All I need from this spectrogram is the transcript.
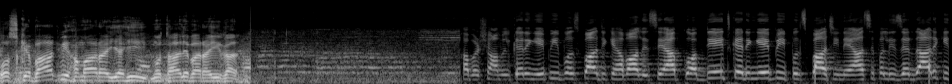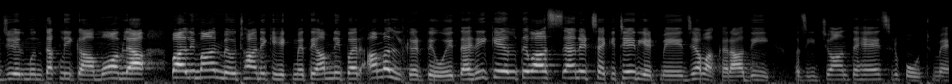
اس کے بعد بھی ہمارا یہی مطالبہ رہے گا۔ خبر شامل کریں گے۔ پیپلز پارٹی کے حوالے سے آپ کو اپڈیٹ کریں گے۔ پیپلز پارٹی نے آصف علی زرداری کی جیل منتقلی کا معاملہ پارلیمان میں اٹھانے کی حکمت عملی پر عمل کرتے ہوئے تحریک التواس سینٹ سیکریٹریٹ میں جمع کرا دی۔ مزید جانتے ہیں اس رپورٹ میں۔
